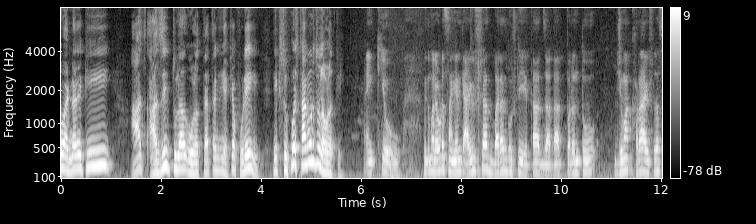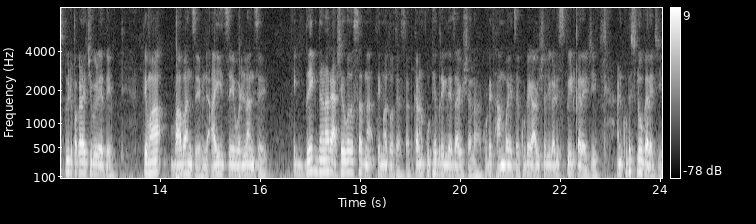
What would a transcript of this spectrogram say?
वाढणार आहे की आज आजही तुला ओळखतात आणि ह्याच्या पुढेही एक सुपरस्टार म्हणून तुला ओळखतील. थँक्यू मी तुम्हाला एवढंच सांगेन की आयुष्यात बऱ्याच गोष्टी येतात जातात परंतु जेव्हा खरा आयुष्याचा स्पीड पकडायची वेळ येते तेव्हा बाबांचे म्हणजे आईचे वडिलांचे एक ब्रेक देणारे आशीर्वाद असतात ना ते महत्त्वाचे असतात. कारण कुठे ब्रेक द्यायचा आयुष्याला? कुठे थांबायचं? कुठे आयुष्याची गाडी स्पीड करायची? आणि कुठे स्लो करायची?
